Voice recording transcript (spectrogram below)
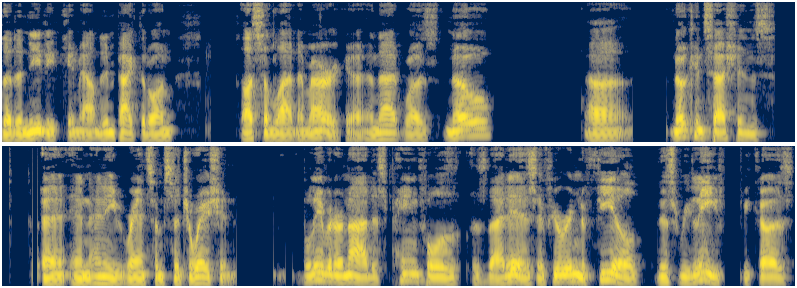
that an came out and impacted on us in Latin America, and that was no uh, no concessions in, in any ransom situation. Believe it or not, as painful as that is, if you're in the field, there's relief because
